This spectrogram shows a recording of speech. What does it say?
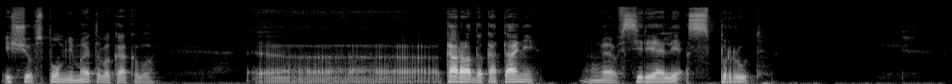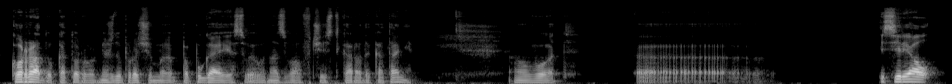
Еще вспомним этого, как его, э, Карадо Катани э, в сериале «Спрут». Корадо, которого, между прочим, э, попугая я своего назвал в честь Карадо Катани. Вот. Сериал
